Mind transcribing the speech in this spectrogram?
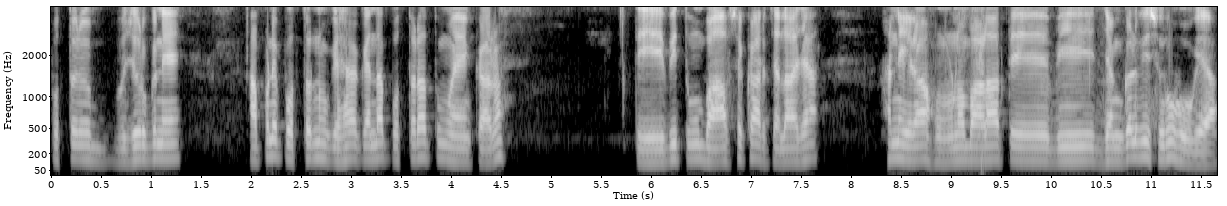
ਪੁੱਤਰ, ਬਜ਼ੁਰਗ ਨੇ ਆਪਣੇ ਪੁੱਤਰ ਨੂੰ ਕਿਹਾ, ਕਹਿੰਦਾ, ਪੁੱਤਰਾ, ਤੂੰ ਐਂ ਕਰ ਤੇ ਵੀ ਤੂੰ ਵਾਪਸ ਘਰ ਚਲਾ ਜਾ। ਹਨੇਰਾ ਹੋਣ ਵਾਲਾ ਤੇ ਵੀ ਜੰਗਲ ਵੀ ਸ਼ੁਰੂ ਹੋ ਗਿਆ।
